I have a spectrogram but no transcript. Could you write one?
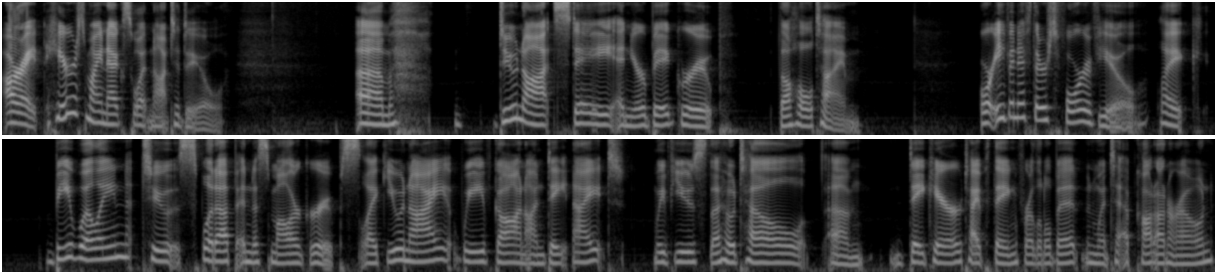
All right. Here's my next what not to do. Um, do not stay in your big group the whole time. Or even if there's four of you, like be willing to split up into smaller groups. Like you and I, we've gone on date night. We've used the hotel um, daycare type thing for a little bit and went to Epcot on our own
